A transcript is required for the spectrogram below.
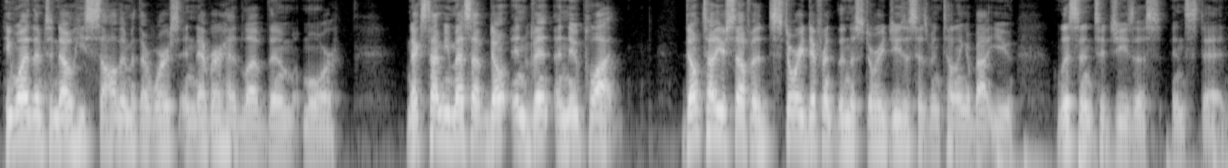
He wanted them to know he saw them at their worst and never had loved them more. Next time you mess up, don't invent a new plot. Don't tell yourself a story different than the story Jesus has been telling about you. Listen to Jesus instead.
